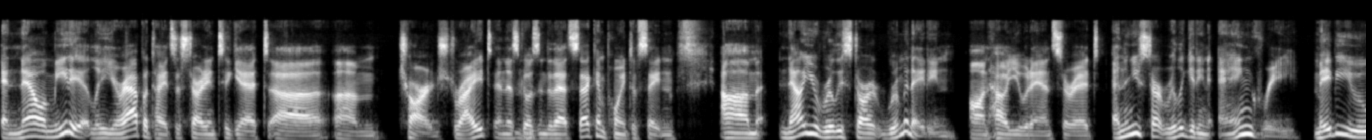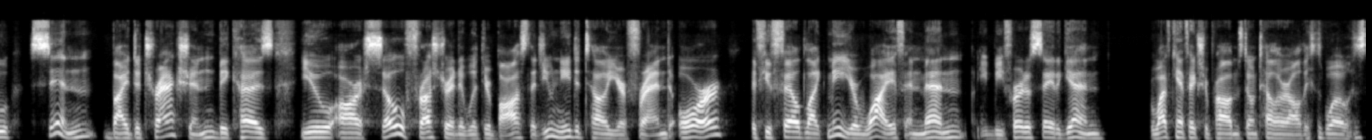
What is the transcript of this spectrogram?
and now immediately your appetites are starting to get uh, um, charged right and this mm-hmm. goes into that second point of satan um, now you really start ruminating on how you would answer it and then you start really getting angry maybe you sin by detraction because you are so frustrated with your boss that you need to tell your friend or if you failed like me your wife and men you'd be fair to say it again your wife can't fix your problems. Don't tell her all these woes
